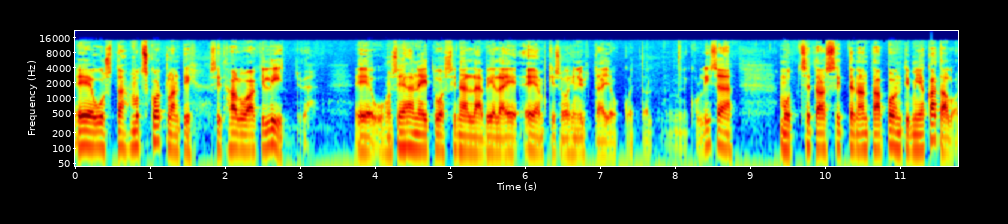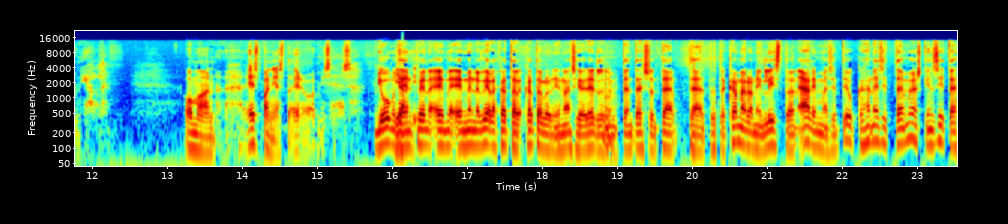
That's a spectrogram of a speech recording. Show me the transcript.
EUsta, mutta Skotlanti sitten haluaakin liittyä EUhun. Sehän ei tuo sinällään vielä EM-kisoihin yhtään joukkuetta niin lisää, mutta se taas sitten antaa pontimia Katalonialle omaan Espanjasta eroamiseensa. Joo, mutta ja, en, en, en mennä vielä Katal- Katalonian asioiden edellä, mm. nimittäin tässä on tämä, tämä tota Cameronin lista on äärimmäisen tiukka. Hän esittää myöskin sitä,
